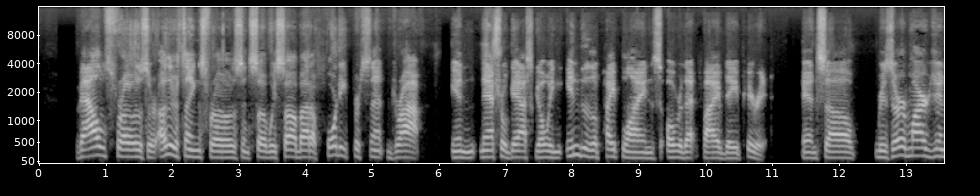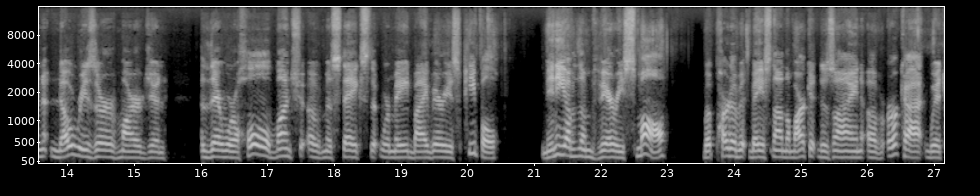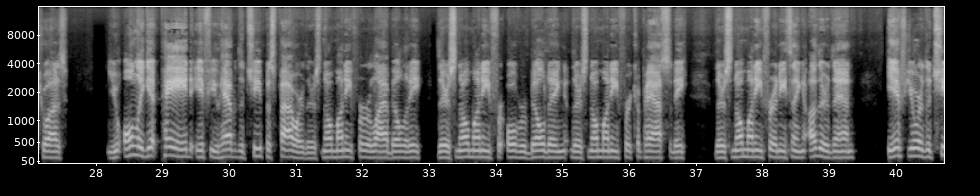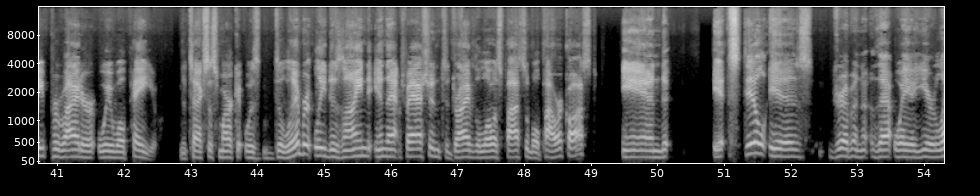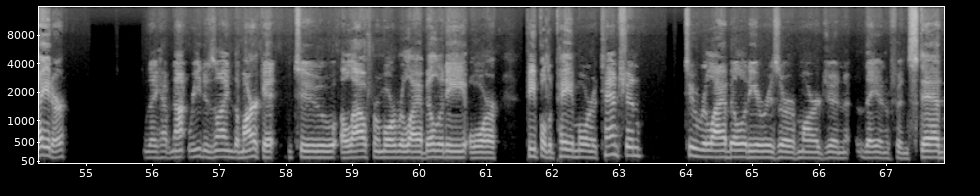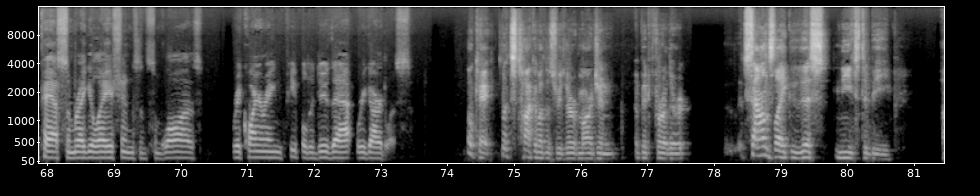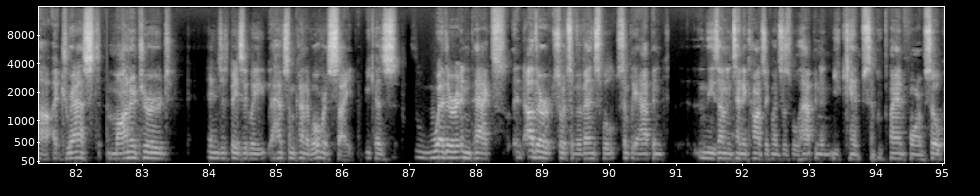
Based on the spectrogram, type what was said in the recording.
valves froze or other things froze. And so we saw about a 40% drop in natural gas going into the pipelines over that five day period. And so reserve margin, no reserve margin. There were a whole bunch of mistakes that were made by various people, many of them very small, but part of it based on the market design of ERCOT, which was you only get paid if you have the cheapest power. There's no money for reliability. There's no money for overbuilding. There's no money for capacity. There's no money for anything other than if you're the cheap provider, we will pay you. The Texas market was deliberately designed in that fashion to drive the lowest possible power cost. And it still is driven that way a year later they have not redesigned the market to allow for more reliability or people to pay more attention to reliability or reserve margin. They have instead passed some regulations and some laws requiring people to do that regardless. Okay, let's talk about this reserve margin a bit further. It sounds like this needs to be uh, addressed, monitored, and just basically have some kind of oversight because weather impacts and other sorts of events will simply happen and these unintended consequences will happen and you can't simply plan for them so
